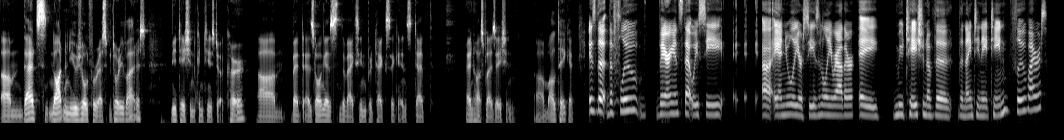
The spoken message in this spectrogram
Um, that's not unusual for respiratory virus. Mutation continues to occur, um, but as long as the vaccine protects against death and hospitalization, um, I'll take it. Is the the flu variants that we see uh, annually or seasonally, rather, a mutation of the the 1918 flu virus?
